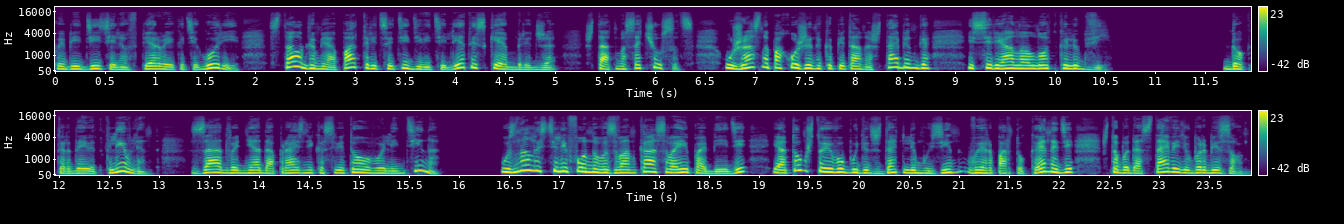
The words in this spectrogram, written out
Победителем в первой категории стал гомеопат 39 лет из Кембриджа, штат Массачусетс, ужасно похожий на капитана Штабинга из сериала «Лодка любви». Доктор Дэвид Кливленд за два дня до праздника Святого Валентина узнал из телефонного звонка о своей победе и о том, что его будет ждать лимузин в аэропорту Кеннеди, чтобы доставить в Барбизон.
